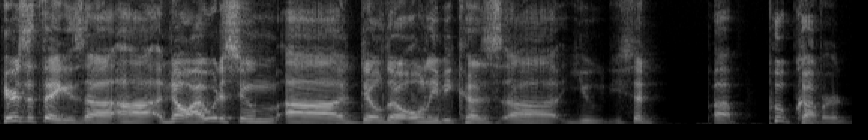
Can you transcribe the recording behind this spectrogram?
Here's the thing: is uh, uh no, I would assume uh dildo only because uh you you said uh poop covered.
